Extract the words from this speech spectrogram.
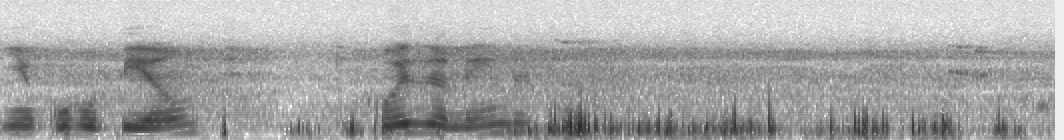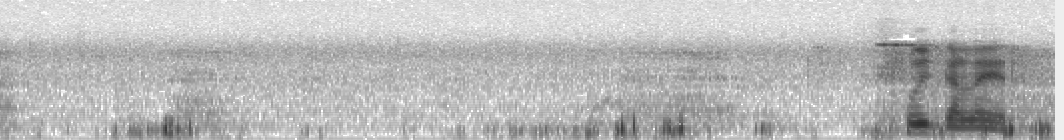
E o corrupião Que coisa linda. Fui, galera.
